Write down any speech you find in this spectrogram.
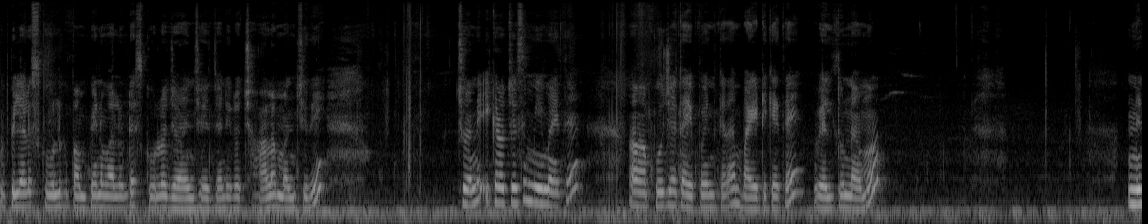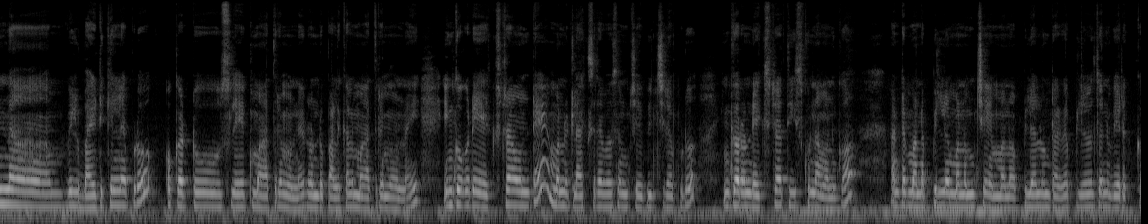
మీ పిల్లలు స్కూల్కి పంపిన వాళ్ళు ఉంటే స్కూల్లో జాయిన్ చేయించండి. ఈరోజు చాలా మంచిది. చూడండి ఇక్కడ వచ్చేసి మేమైతే పూజ అయితే అయిపోయింది కదా. బయటికైతే వెళ్తున్నాము. నిన్న వీళ్ళు బయటికి వెళ్ళినప్పుడు ఒక టూ స్లేట్ మాత్రమే ఉన్నాయి రెండు పలకలు మాత్రమే ఉన్నాయి. ఇంకొకటి ఎక్స్ట్రా ఉంటే మనం ఇట్లా అక్షరాభ్యాసం చేపించినప్పుడు ఇంకా రెండు ఎక్స్ట్రా తీసుకున్నాం అనుకో అంటే మన పిల్ల మనం చే మన పిల్లలు ఉంటారు కదా పిల్లలతో వేరొక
